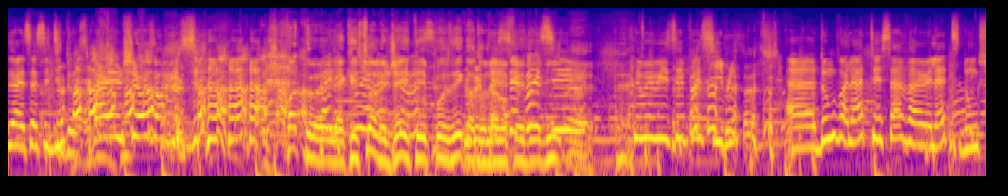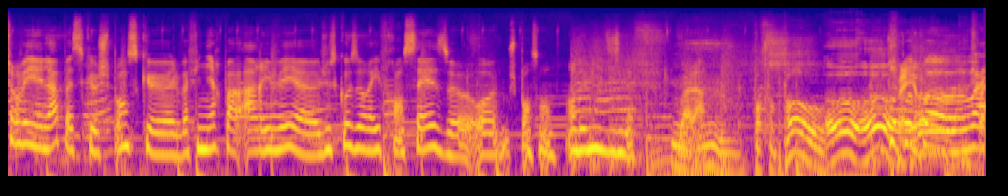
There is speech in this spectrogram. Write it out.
Ouais, ça, c'est Dido. C'est pas la même chose en plus. Je crois que Pas du la tout question avait déjà été posée quand on avait fait Dodie. possible. Oui, oui, c'est possible. Euh, donc voilà, Tessa Violette. Donc surveillez-la parce que je pense qu'elle va finir par arriver euh, jusqu'aux oreilles françaises, euh, oh, je pense en, en 2019. Voilà. Po, po, po. Popo, voilà.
